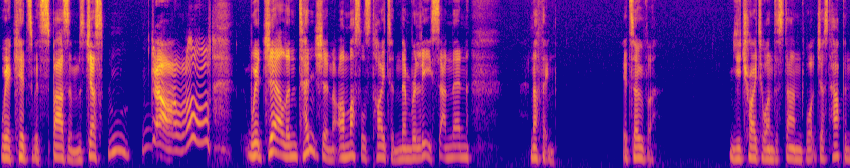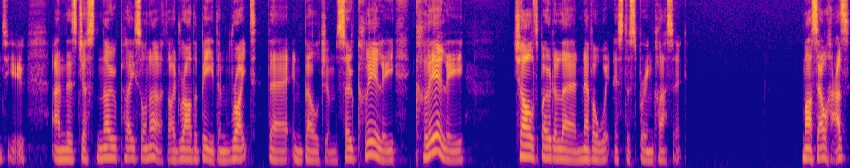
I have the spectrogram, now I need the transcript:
We're kids with spasms, just. We're gel and tension. Our muscles tighten, then release, and then nothing. It's over. You try to understand what just happened to you, and there's just no place on earth I'd rather be than right there in Belgium. So clearly, clearly, Charles Baudelaire never witnessed a spring classic. Marcel has.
